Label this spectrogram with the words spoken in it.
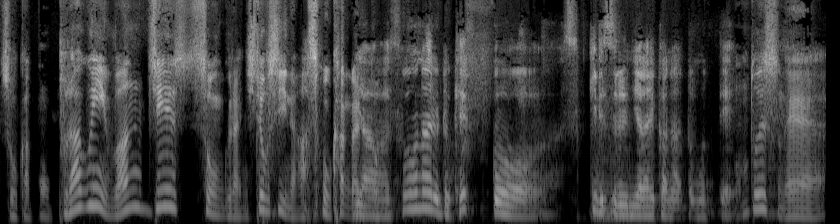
そうか。もうプラグイン 1JSON ぐらいにしてほしいな。そう考えると。いやー、そうなると結構すっきりするんじゃないかなと思って。本当ですね。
